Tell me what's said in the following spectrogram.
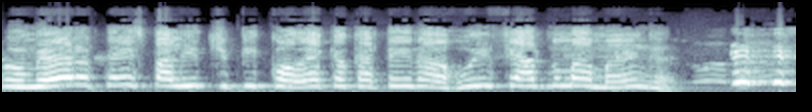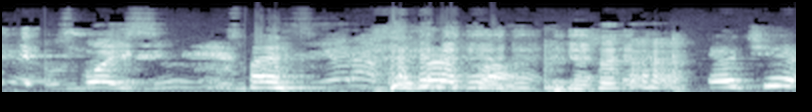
O meu era três palitos de picolé que eu catei na rua enfiado numa manga. Os boizinhos, os boizinhos era Mas olha só, eu, ti- eu-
